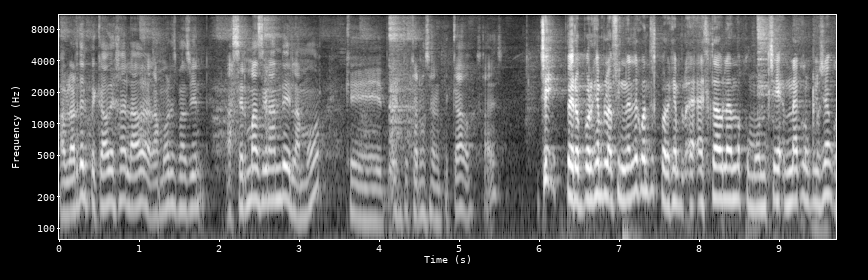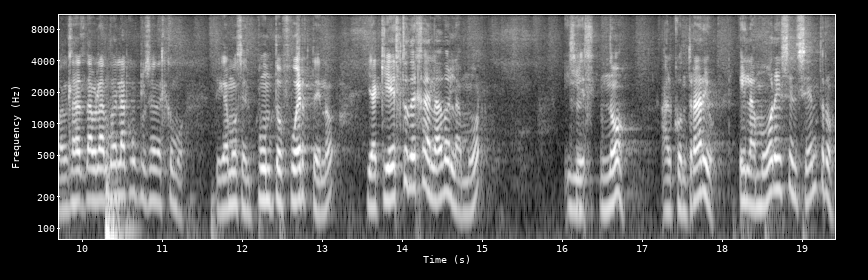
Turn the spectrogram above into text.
hablar del pecado deja de lado el amor, es más bien hacer más grande el amor que enfocarnos en el pecado, ¿sabes? Sí, pero por ejemplo, a final de cuentas, por ejemplo, ha estado hablando como un una conclusión. Cuando está hablando de la conclusión es como, digamos, el punto fuerte, ¿no? Y aquí esto deja de lado el amor. Y Sí. es, no, al contrario, el amor es el centro.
